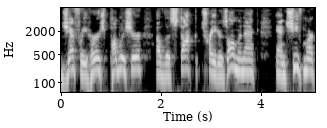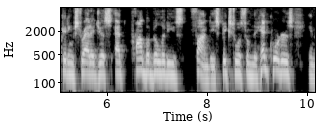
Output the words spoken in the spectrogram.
Jeffrey Hirsch, publisher of the Stock Traders Almanac and chief marketing strategist at Probabilities Fund. He speaks to us from the headquarters in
